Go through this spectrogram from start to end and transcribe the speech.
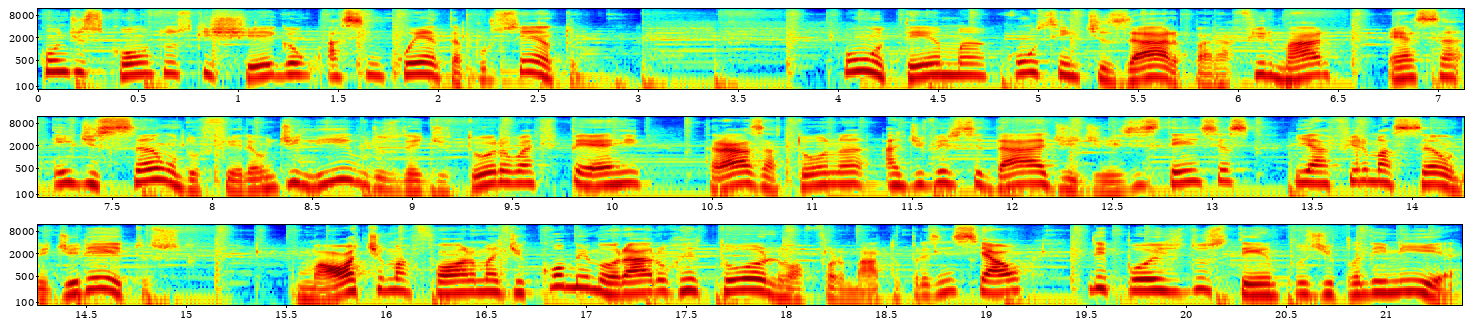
com descontos que chegam a 50%. Com o tema Conscientizar para Afirmar, essa edição do Feirão de Livros da editora UFPR traz à tona a diversidade de existências e a afirmação de direitos, uma ótima forma de comemorar o retorno ao formato presencial depois dos tempos de pandemia.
